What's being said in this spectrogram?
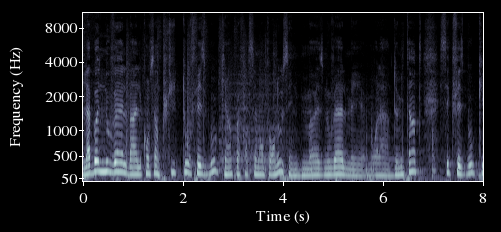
La bonne nouvelle, ben, elle concerne plutôt Facebook, hein, pas forcément pour nous, c'est une mauvaise nouvelle, mais voilà, demi-teinte. C'est que Facebook,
